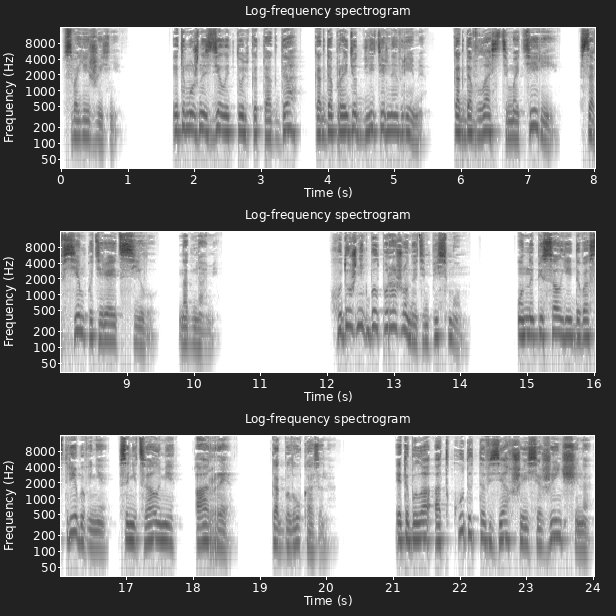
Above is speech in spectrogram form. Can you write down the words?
в своей жизни. Это можно сделать только тогда, когда пройдет длительное время, когда власть материи совсем потеряет силу над нами. Художник был поражен этим письмом. Он написал ей до востребования с инициалами А.Р., как было указано. Это была откуда-то взявшаяся женщина,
